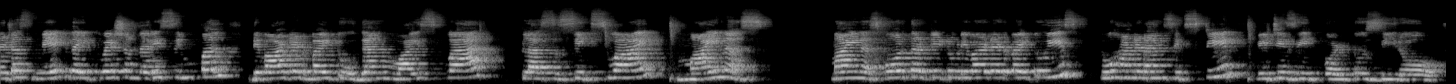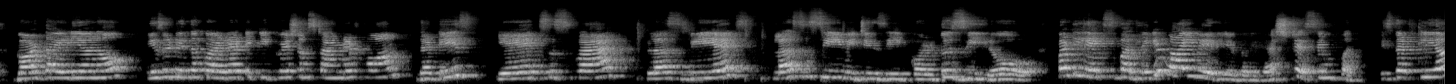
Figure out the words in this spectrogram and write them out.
let us make the equation very simple divided by 2 then y square plus 6y minus minus 432 divided by 2 is 216 which is equal to 0 got the idea now is it in the quadratic equation standard form that is ax square plus bx plus c which is equal to 0 but ಈ x ಬದಲಿಗೆ y ವೇರಿಯೇಬಲ್ ಇದೆ ಅಷ್ಟೇ ಸಿಂಪಲ್ is that clear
